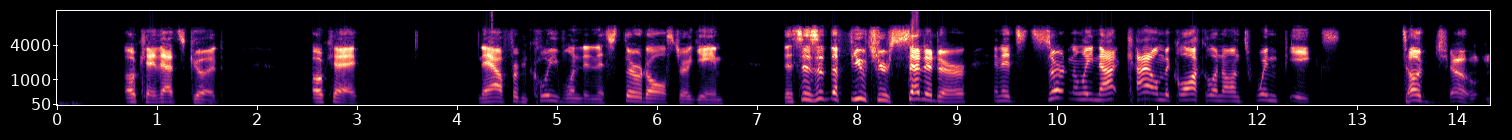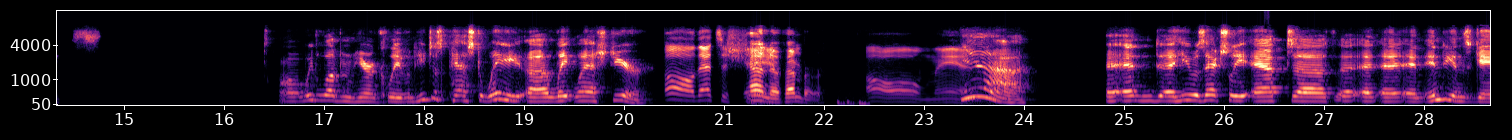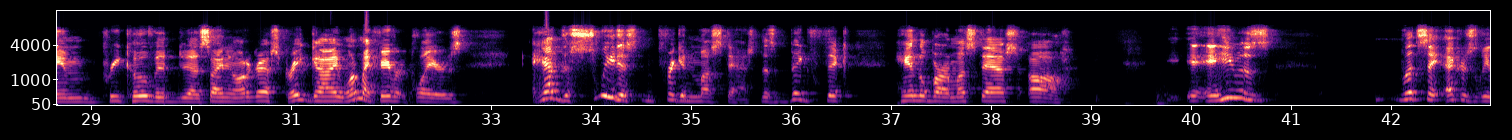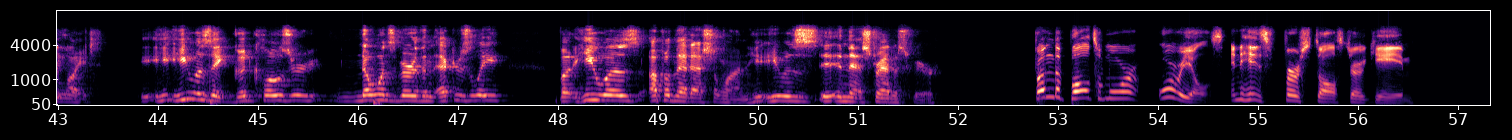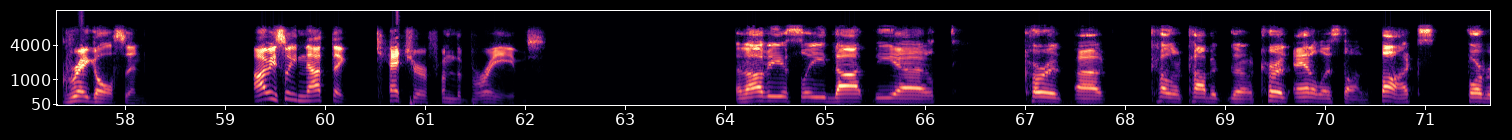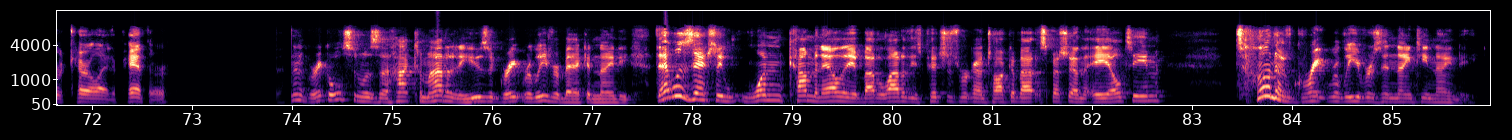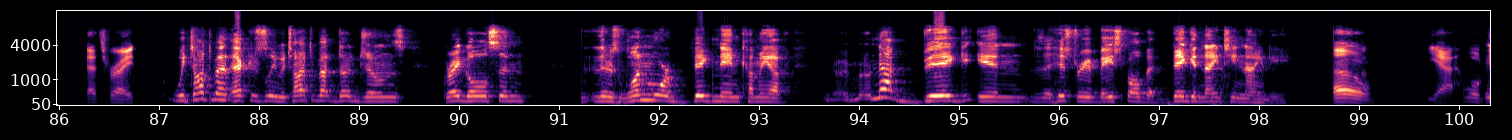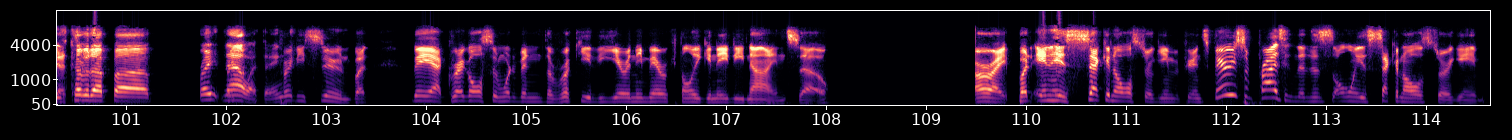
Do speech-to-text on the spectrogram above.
Okay, that's good. Okay. Now from Cleveland in his third All Star game. This isn't the future senator, and it's certainly not Kyle MacLachlan on Twin Peaks. Doug Jones. Oh, we love him here in Cleveland. He just passed away uh, late last year. Oh, that's a shame. Yeah, November. Oh man. Yeah. And uh, he was actually at uh, a- a- an Indians game pre-COVID, uh, signing autographs. Great guy, one of my favorite players. Had the sweetest friggin' mustache. This big, thick handlebar mustache. Oh, he he was, let's say, Eckersley light. He, he was a good closer. No one's better than Eckersley, but he was up on that echelon. He, he was in that stratosphere. From the Baltimore Orioles in his first All Star game, Gregg Olson. Obviously not the catcher from the Braves. and obviously not the uh, current uh, color comment, the current analyst on Fox, former Carolina Panther. No, Gregg Olson was a hot commodity. He was a great reliever back in 90. That was actually one commonality about a lot of these pitchers we're going to talk about, especially on the AL team. Ton of great relievers in 1990. That's right. We talked about Eckersley. We talked about Doug Jones, Gregg Olson. There's one more big name coming up. Not big in the history of baseball, but big in 1990. Oh, Yeah, we'll he's get to coming it up uh, right now, I think. pretty soon. But, but yeah, Gregg Olson would have been the rookie of the year in the American League in '89. So, all right. But in his second All Star game appearance, very surprising that this is only his second All Star game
